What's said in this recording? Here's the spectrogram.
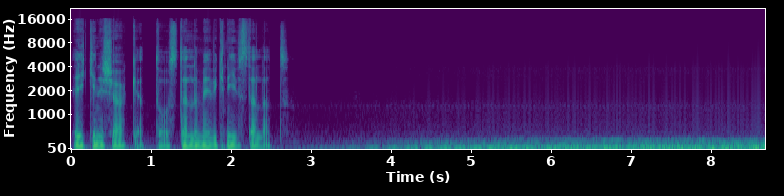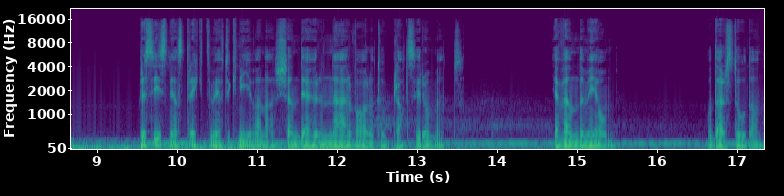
Jag gick in i köket och ställde mig vid knivstället. Precis när jag sträckte mig efter knivarna kände jag hur en närvaro tog plats i rummet. Jag vände mig om. Och där stod han.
